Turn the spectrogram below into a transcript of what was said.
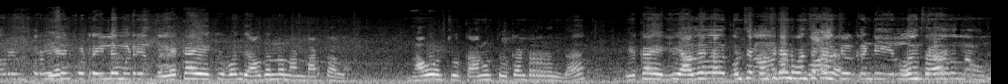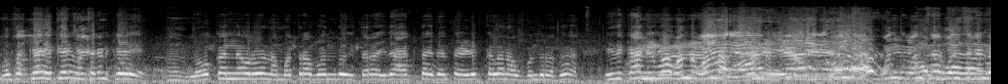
ಅವ್ರ ಇನ್ಫಾರ್ಮೇಶನ್ ಕೊಟ್ರೆ ಇಲ್ಲೇ ಮಾಡ್ರಿ ಅಂತ. ಏಕಾಏಕಿ ಬಂದು ಯಾವುದನ್ನು ನಾನು ಮಾಡ್ತಾ ಇಲ್ಲ. ನಾವು ಒಂಚೂರು ಕಾನೂನು ತಿಳ್ಕೊಂಡ್ರಿಂದ ಏಕಾಏಕಿ ಯಾವುದೇ ಒಂದ್ ಸೆಕೆಂಡ್ ಒಂದ್ ಸೆಕೆಂಡ್ ಒಂದ್ ಸೆಕೆಂಡ್ ಒಂದ್ ಸರ್ ಕೇಳಿ ಕೇಳಿ ಒಂದ್ ಸೆಕೆಂಡ್ ಕೇಳಿ ಲೋಕಲ್ನವರು ನಮ್ಮ ಹತ್ರ ಬಂದು ಈ ತರ ಇದು ಆಗ್ತಾ ಇದೆ ಅಂತ ಹೇಳಿದ್ಕಲ್ಲ ನಾವು ಬಂದಿರೋದು ಇದಕ್ಕ ನೀವು ಒಂದು ಒಂದು ಒಂದು ಒಂದು ಸರ್ ಒಂದ್ ಸೆಕೆಂಡ್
